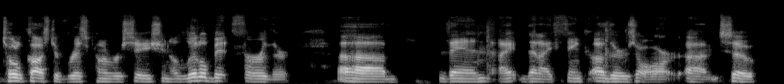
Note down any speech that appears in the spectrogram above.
total cost of risk conversation a little bit further um, than I than I think others are. Um, so,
